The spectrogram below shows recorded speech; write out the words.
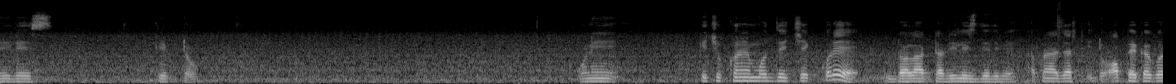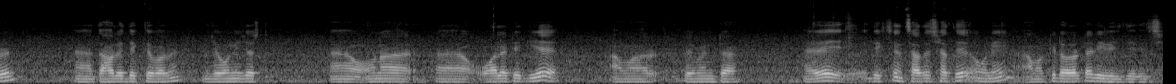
release crypto উনি কিছুক্ষণের মধ্যে চেক করে ডলারটা রিলিজ দিয়ে দিবে। আপনারা জাস্ট একটু অপেক্ষা করেন তাহলে দেখতে পাবেন যে উনি জাস্ট ওনার ওয়ালেটে গিয়ে আমার পেমেন্টটা এই দেখছেন, সাথে সাথে উনি আমাকে ডলারটা রিলিজ দিয়ে দিচ্ছে।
